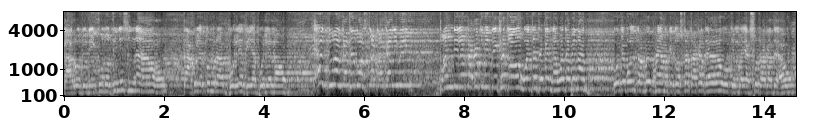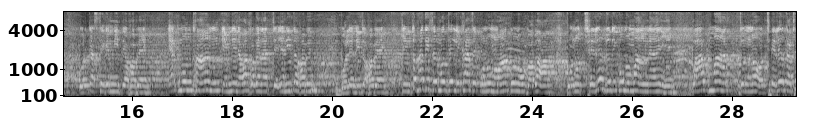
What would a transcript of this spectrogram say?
কারও যদি কোনো জিনিস নাও, তাহলে তোমরা বলে দিয়া বলে নাও। একজনের কাছে দশটা টাকা নিবে, বান্ডিলের টাকা তুমি দেখেছ ওইতে থেকে নেওয়া যাবে না। ওকে বলতে হবে, ভাই, আমাকে দশটা টাকা দাও, কিংবা একশো টাকা দাও, ওর কাছ থেকে নিতে হবে। এক মন ধান এমনি নেওয়া হবে না, চেয়ে নিতে হবে, বলে নিতে হবে। কিন্তু হাদিসের মধ্যে লেখা আছে, কোনো মা, কোনো বাবা, কোনো ছেলের যদি কোনো মাল নেয়, বাপ মার জন্য ছেলের কাছে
